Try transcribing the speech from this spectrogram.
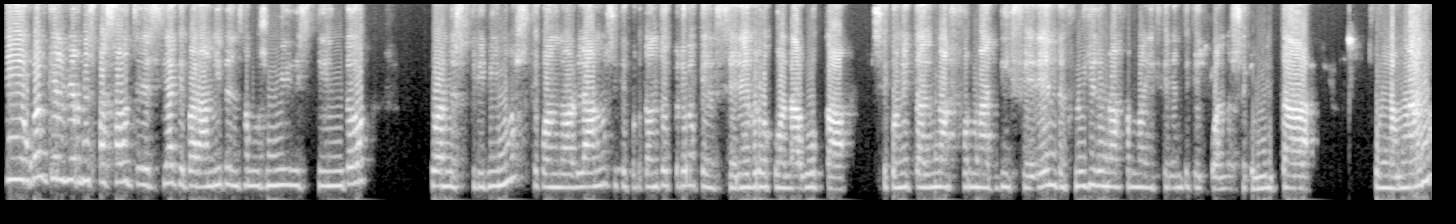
igual que el viernes pasado te decía que para mí pensamos muy distinto cuando escribimos que cuando hablamos y que por tanto creo que el cerebro con la boca se conecta de una forma diferente, fluye de una forma diferente que cuando se conecta con la mano.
